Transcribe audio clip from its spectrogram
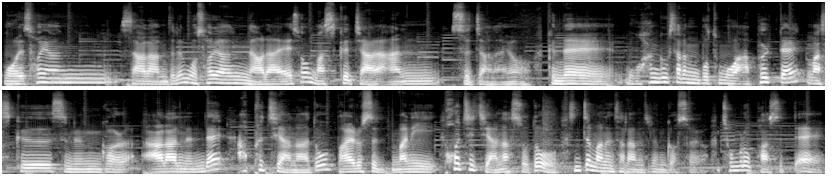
뭐 서양 사람들은 뭐 서양 나라에서 마스크 잘 안 쓰잖아요. 근데 뭐 한국 사람은 보통 뭐 아플 때 마스크 쓰는 걸 알았는데 아프지 않아도 바이러스 많이 퍼지지 않았어도 진짜 많은 사람들은 껐어요. 처음으로 봤을 때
